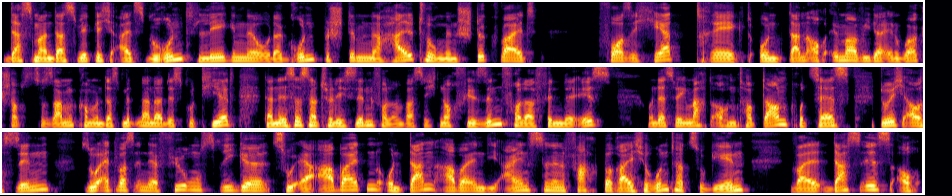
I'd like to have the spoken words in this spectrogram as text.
dass man das wirklich als grundlegende oder grundbestimmende Haltung ein Stück weit vor sich herträgt und dann auch immer wieder in Workshops zusammenkommt und das miteinander diskutiert, dann ist es natürlich sinnvoll. Und was ich noch viel sinnvoller finde, ist, Und deswegen macht auch ein Top-Down-Prozess durchaus Sinn, so etwas in der Führungsriege zu erarbeiten und dann aber in die einzelnen Fachbereiche runterzugehen, weil das ist auch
